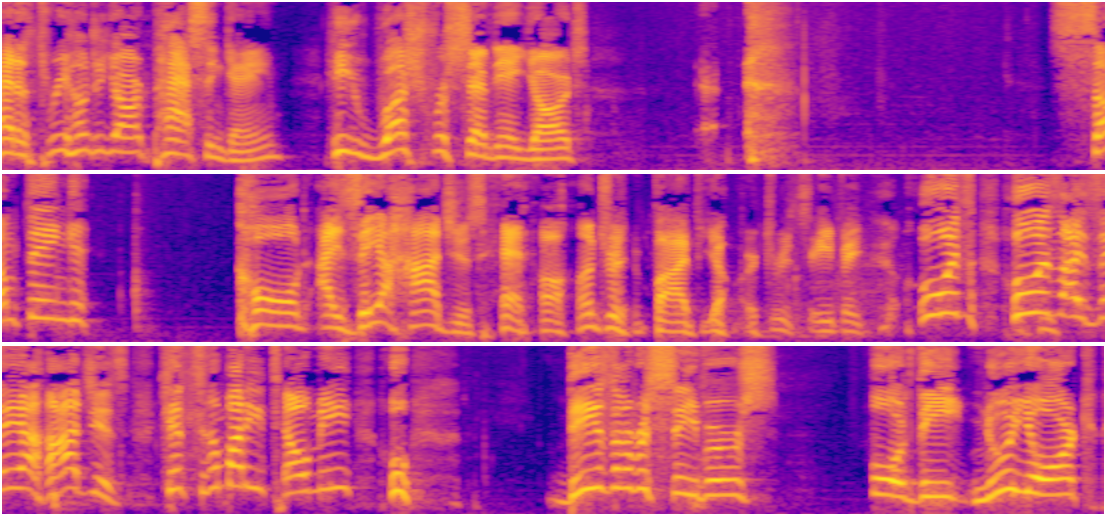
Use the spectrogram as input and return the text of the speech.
Had a 300 yard passing game. He rushed for 78 yards. Something called Isaiah Hodges had 105 yards receiving. Who is who is Isaiah Hodges? Can somebody tell me who? These are the receivers for the New York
